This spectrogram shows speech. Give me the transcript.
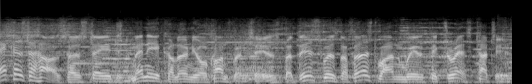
Lancaster House has staged many colonial conferences, but this was the first one with picturesque touches.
